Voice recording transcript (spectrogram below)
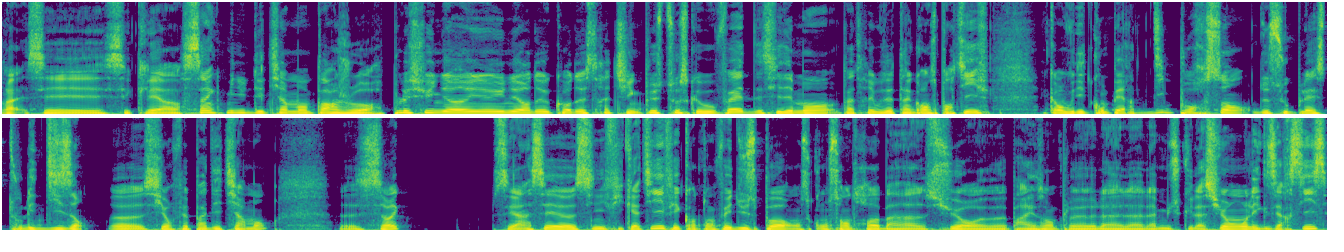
Ouais, c'est, clair. 5 minutes d'étirement par jour, plus une, heure de cours de stretching, plus tout ce que vous faites. Décidément, Patrick, vous êtes un grand sportif. Quand vous dites qu'on perd 10% de souplesse tous les 10 ans, euh, si on ne fait pas d'étirement, euh, c'est vrai que c'est assez euh, significatif. Et quand on fait du sport, on se concentre bah, sur, euh, par exemple, la, musculation, l'exercice,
